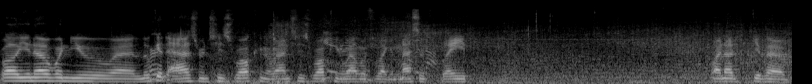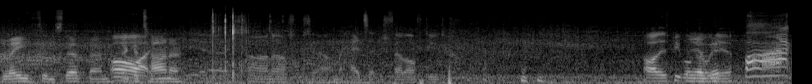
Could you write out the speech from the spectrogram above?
Well, you know, when you uh, look Heard at that. She's walking around, she's walking around with like a massive blade. Why not give her a blade instead then? Oh, a katana. Yeah, katana. I was gonna say that. My headset just fell off, dude. oh, there's people Yeah, going they- here. Fuck!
